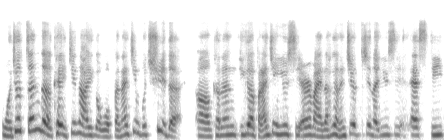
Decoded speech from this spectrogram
我就真的可以进到一个我本来进不去的，呃，可能一个本来进 UC Irvine 的，他可能就进了 UCSD，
